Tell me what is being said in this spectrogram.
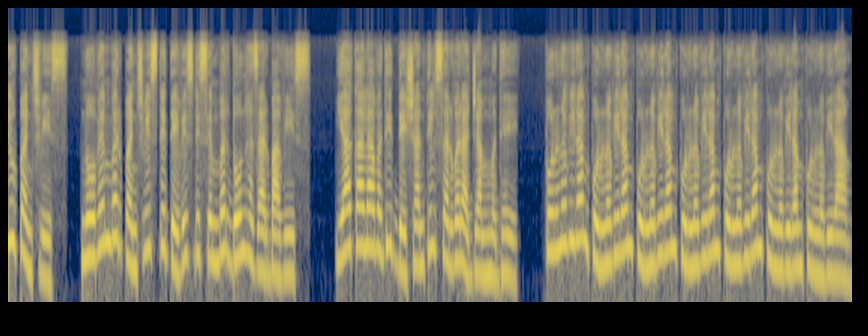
मृत्यू पंचवीस. नोव्हेंबर पंचवीस ते तेवीस डिसेंबर दोन हजार बावीस. या कालावधीत देशांतील सर्व राज्यांमध्ये पूर्णविराम पूर्णविराम पूर्णविराम पूर्णविराम पूर्णविराम पूर्णविराम पूर्णविराम.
